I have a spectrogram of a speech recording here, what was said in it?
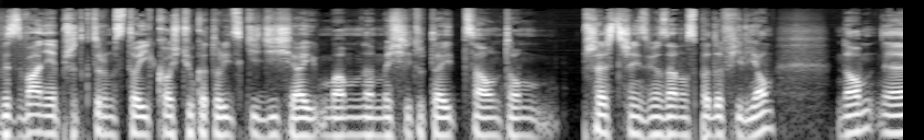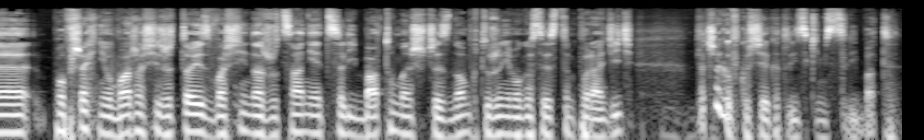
Wyzwanie, przed którym stoi Kościół katolicki dzisiaj, mam na myśli tutaj całą tą przestrzeń związaną z pedofilią, no e, powszechnie uważa się, że to jest właśnie narzucanie celibatu mężczyznom, którzy nie mogą sobie z tym poradzić. Dlaczego w Kościele katolickim jest celibat?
